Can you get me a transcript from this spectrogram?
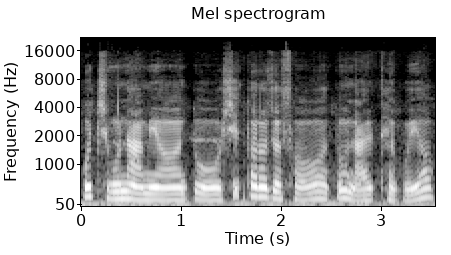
꽂히고 나면 또 씨 떨어져서 또 날 테고요.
